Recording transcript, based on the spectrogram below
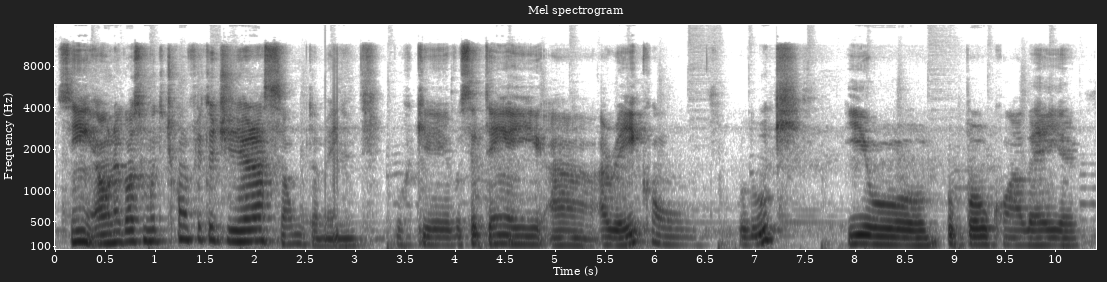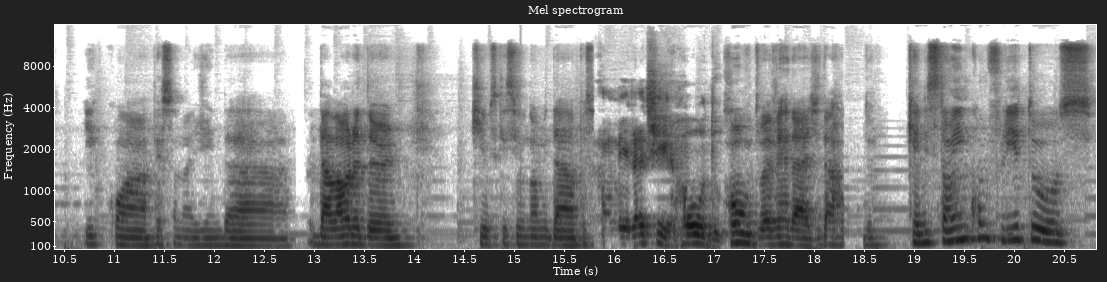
Sim, é um negócio muito de conflito de geração também, né? Porque você tem aí a, a Rey com o Luke e o, o Paul com a Leia e com a personagem da, da Laura Dern, que eu esqueci o nome da personagem. Almirante Holdo. Holdo, é verdade, da Holdo. Que eles estão em conflitos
